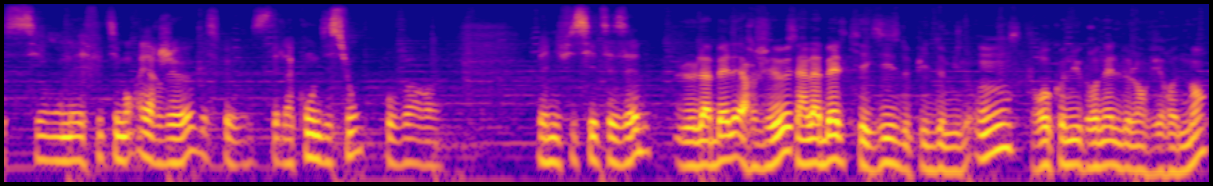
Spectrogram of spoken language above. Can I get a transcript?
si on est effectivement RGE, parce que c'est la condition pour pouvoir euh, bénéficier de ces aides. Le label RGE, c'est un label qui existe depuis 2011, reconnu Grenelle de l'environnement.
